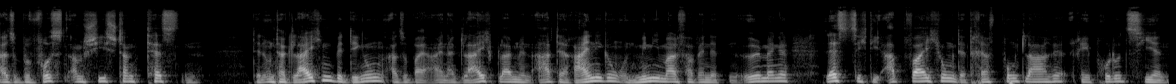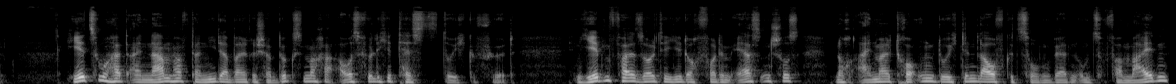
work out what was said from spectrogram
also bewusst am Schießstand testen denn unter gleichen Bedingungen, also bei einer gleichbleibenden Art der Reinigung und minimal verwendeten Ölmenge, lässt sich die Abweichung der Treffpunktlage reproduzieren. Hierzu hat ein namhafter niederbayerischer Büchsenmacher ausführliche Tests durchgeführt. In jedem Fall sollte jedoch vor dem ersten Schuss noch einmal trocken durch den Lauf gezogen werden, um zu vermeiden,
